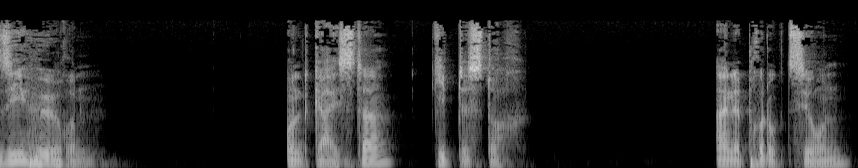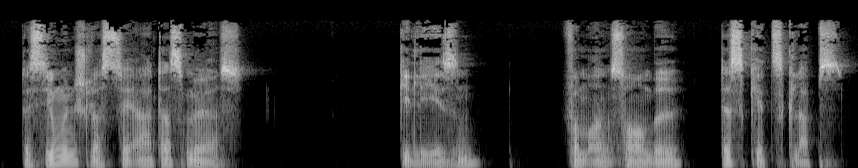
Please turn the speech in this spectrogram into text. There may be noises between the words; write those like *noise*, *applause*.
Sie hören. Und Geister gibt es doch. Eine Produktion des Jungen Schlosstheaters Moers. Gelesen vom Ensemble des Kids Clubs.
